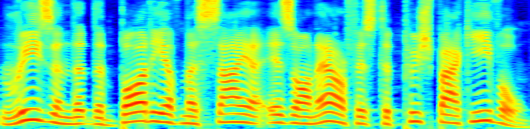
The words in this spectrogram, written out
reason that the body of Messiah is on earth is to push back evil.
